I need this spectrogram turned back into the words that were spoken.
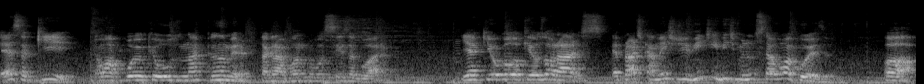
Essa aqui é um apoio que eu uso na câmera que está gravando para vocês agora. E aqui eu coloquei os horários. É praticamente de 20 em 20 minutos tem alguma coisa. Ó,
